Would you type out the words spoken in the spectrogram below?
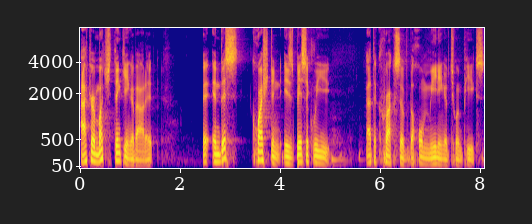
after much thinking about it, and this question is basically at the crux of the whole meaning of Twin Peaks.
